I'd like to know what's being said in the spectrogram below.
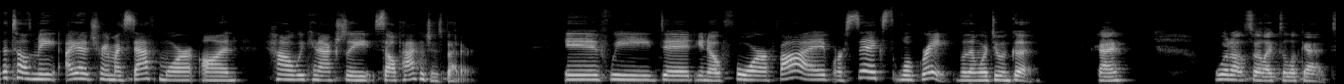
that tells me I got to train my staff more on how we can actually sell packages better. If we did, you know, four or five or six, well, great. Well, then we're doing good. Okay. What else do I like to look at?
